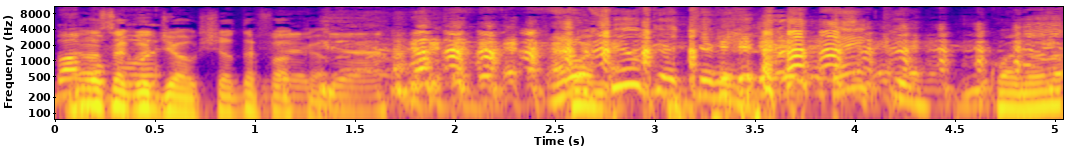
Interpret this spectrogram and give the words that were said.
That was a good joke, shut the fuck up. I don't feel good today. Thank you. Cuando uno,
